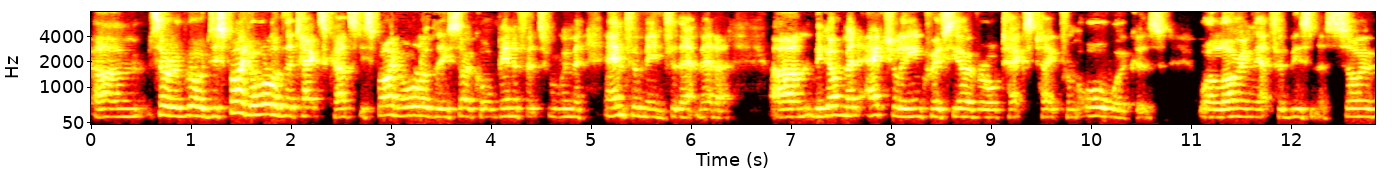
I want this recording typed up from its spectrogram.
um, sort of well, despite all of the tax cuts, despite all of these so-called benefits for women and for men for that matter, um, the government actually increased the overall tax take from all workers while lowering that for business. So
